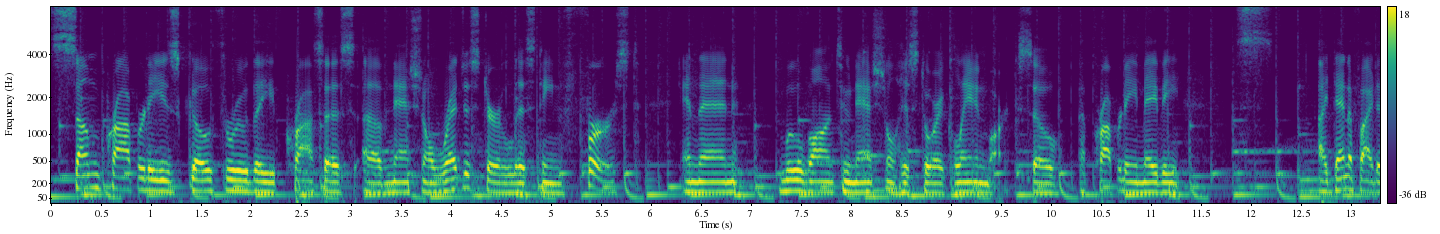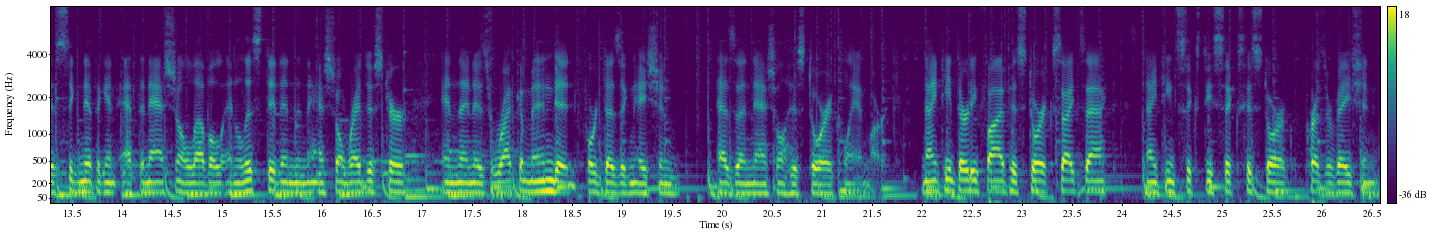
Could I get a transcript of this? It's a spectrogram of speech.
Some properties go through the process of National Register listing first and then move on to National Historic Landmarks. So a property may be identified as significant at the national level and listed in the National Register and then is recommended for designation as a National Historic Landmark. 1935 Historic Sites Act, 1966 Historic Preservation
